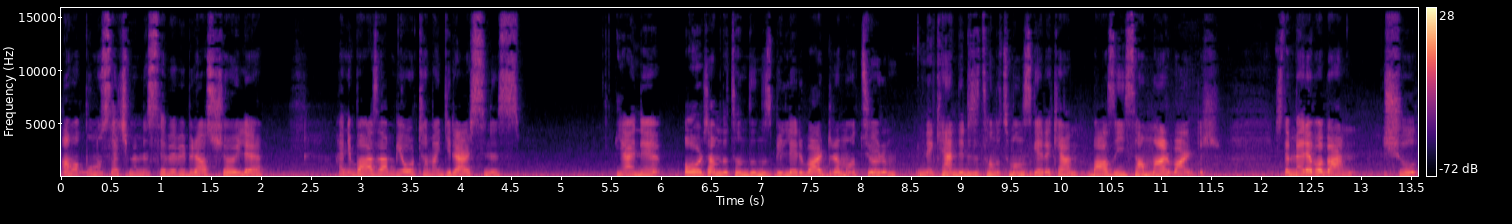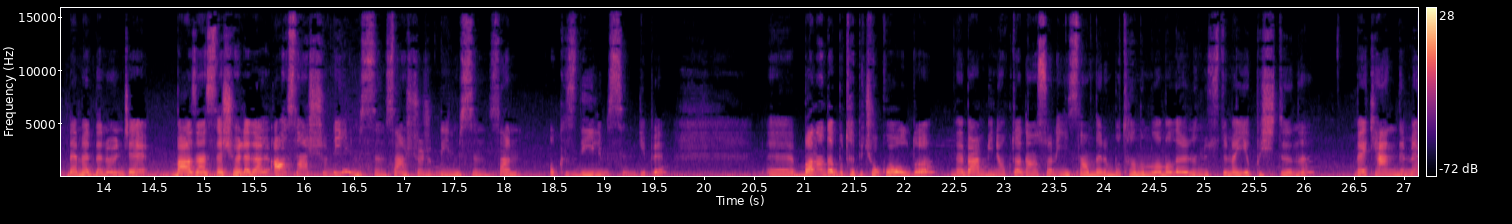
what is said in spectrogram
Ama bunu seçmemin sebebi biraz şöyle. Hani bazen bir ortama girersiniz. Yani o ortamda tanıdığınız birileri vardır ama atıyorum yine kendinizi tanıtmanız gereken bazı insanlar vardır. İşte merhaba ben şu demeden önce bazen size şöyle derler. Aa sen şu değil misin? Sen şu çocuk değil misin? Sen o kız değil misin? gibi. Ee, bana da bu tabii çok oldu. Ve ben bir noktadan sonra insanların bu tanımlamalarının üstüme yapıştığını ve kendimi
